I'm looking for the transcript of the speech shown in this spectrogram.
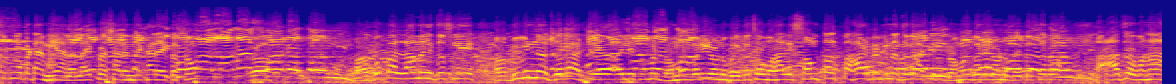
सुक्नाबाट हामी यहाँलाई लाइभ प्रसारण देखाइरहेको छौँ। र गोपाल लामाले जसले विभिन्न जग्गाहरूतिर अहिलेसम्म भ्रमण गरिरहनु भएको छ उहाँले समतल पहाड विभिन्न जग्गाहरूतिर भ्रमण गरिरहनु भएको छ र आज उहाँ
